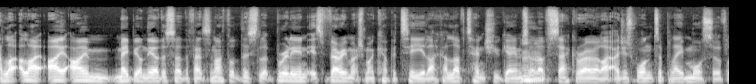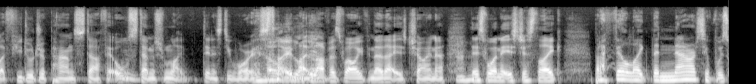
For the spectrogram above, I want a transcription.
like, like I I'm maybe on the other side of the fence and I thought this looked brilliant. It's very much my cup of tea. Like I love Tenchu games. I mm-hmm. love Sekiro. Like I just want to play more sort of like feudal Japan stuff. It all mm. stems from like Dynasty Warriors. Oh, like, like love as well, even though that is China. Mm-hmm. This one is just like, but I feel like the narrative was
